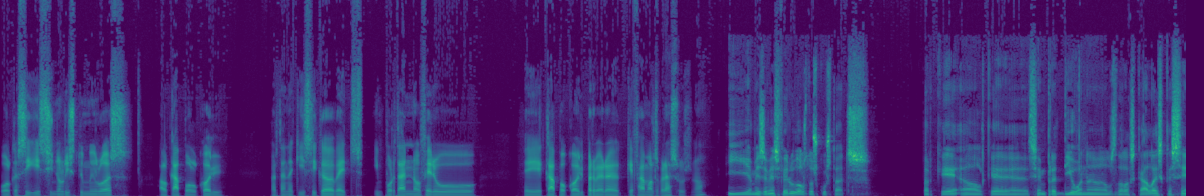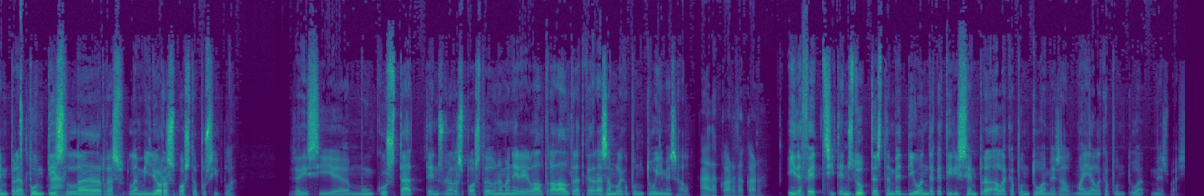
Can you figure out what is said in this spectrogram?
o el que sigui, si no li estimules el cap o el coll. Per tant, aquí sí que veig important no? fer-ho fer cap o coll per veure què fa amb els braços, no? I, a més a més, fer-ho dels dos costats perquè el que sempre et diuen els de l'escala és que sempre apuntis ah. la, la millor resposta possible. És a dir, si en un costat tens una resposta d'una manera i l'altra l'altra, et quedaràs amb la que puntuï més alt. Ah, d'acord, d'acord. I, de fet, si tens dubtes, també et diuen de que tiris sempre a la que puntua més alt, mai a la que puntua més baix.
